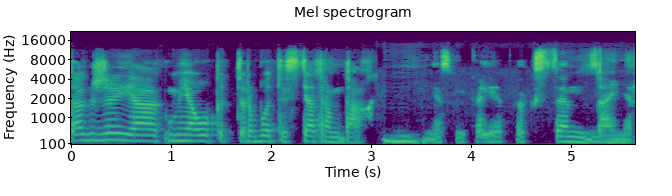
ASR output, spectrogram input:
Также я, у меня опыт работы с театром Дах несколько лет, как сцен-дизайнер.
